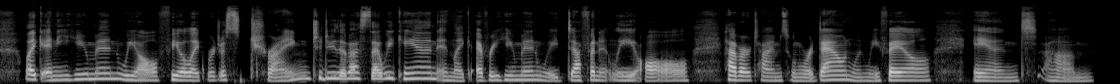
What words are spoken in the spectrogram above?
like any human, we all feel like we're just trying to do the best that we can. And like every human, we definitely all have our times when we're down, when we fail. And um,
